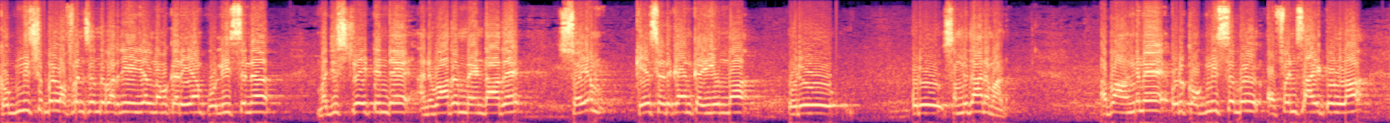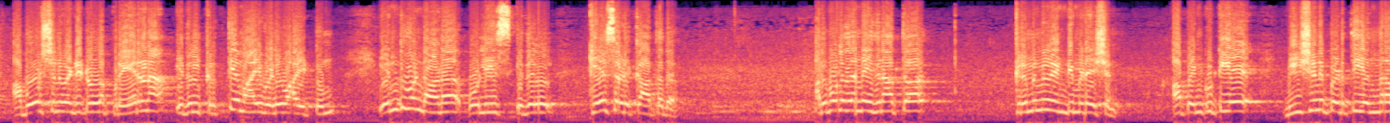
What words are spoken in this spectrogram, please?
കൊഗ്നിസിബിൾ ഒഫൻസ് എന്ന് പറഞ്ഞു കഴിഞ്ഞാൽ നമുക്കറിയാം പോലീസിന് മജിസ്ട്രേറ്റിന്റെ അനുവാദം വേണ്ടാതെ സ്വയം കേസെടുക്കാൻ കഴിയുന്ന ഒരു ഒരു സംവിധാനമാണ്. അപ്പൊ അങ്ങനെ ഒരു കൊഗ്നിസബിൾ ഒഫൻസ് ആയിട്ടുള്ള അബോർഷന് വേണ്ടിയിട്ടുള്ള പ്രേരണ ഇതിൽ കൃത്യമായി വെളിവായിട്ടും എന്തുകൊണ്ടാണ് പോലീസ് ഇതിൽ കേസെടുക്കാത്തത്? അതുപോലെ തന്നെ ഇതിനകത്ത് ക്രിമിനൽ ഇന്റിമിഡേഷൻ ആ പെൺകുട്ടിയെ ഭീഷണിപ്പെടുത്തി എന്ന്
